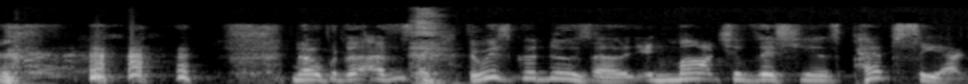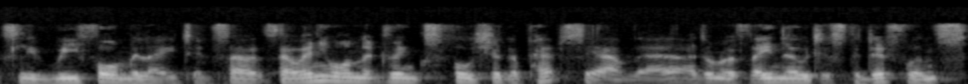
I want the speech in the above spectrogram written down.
no, but as I say, there is good news. Uh, in March of this year, Pepsi actually reformulated. So, so anyone that drinks full sugar Pepsi out there, I don't know if they noticed the difference,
